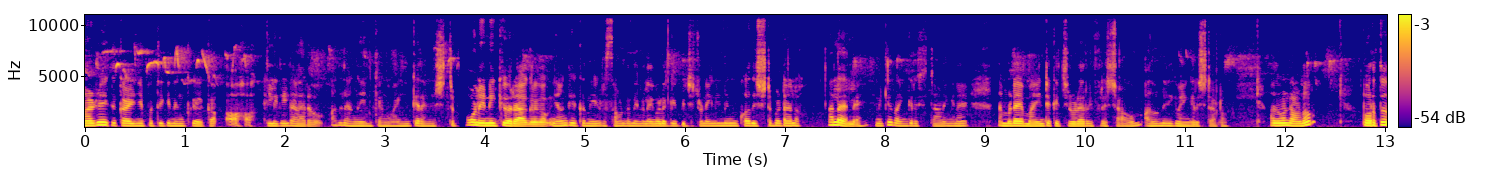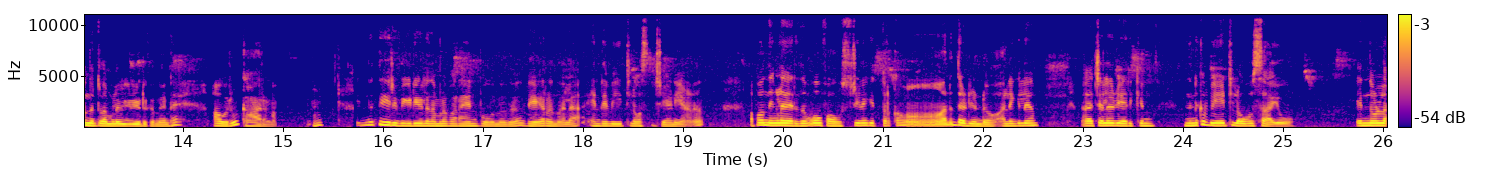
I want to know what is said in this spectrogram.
മഴയൊക്കെ കഴിഞ്ഞപ്പോഴത്തേക്ക് നിങ്ങൾക്ക് കേൾക്കാം. ആഹാ കിളികളുടെ ആരോ അതിലങ്ങ് എനിക്ക് അങ്ങ് ഭയങ്കര ഇഷ്ടം. അപ്പോൾ എനിക്കൊരാഗ്രഹം. ഞാൻ കേൾക്കുന്ന ഈ ഒരു സൗണ്ട് നിങ്ങളെ ഇവിടെ കേൾപ്പിച്ചിട്ടുണ്ടെങ്കിൽ നിങ്ങൾക്ക് അത് ഇഷ്ടപ്പെട്ടാലോ? അല്ലല്ലേ എനിക്ക് ഭയങ്കര ഇഷ്ടമാണ്. ഇങ്ങനെ നമ്മുടെ മൈൻഡൊക്കെ ഇച്ചിരി റിഫ്രഷ് ആകും. അതുകൊണ്ട് എനിക്ക് ഭയങ്കര ഇഷ്ടമാണ് അതുകൊണ്ടാണ് പുറത്ത് നിന്നിട്ട് നമ്മൾ വീഡിയോ എടുക്കുന്നതിന്റെ ആ ഒരു കാരണം. ഇന്നത്തെ ഒരു വീഡിയോയിൽ നമ്മൾ പറയാൻ പോകുന്നത് വേറൊന്നുമല്ല എന്റെ വെയിറ്റ് ലോസ് ജേണിയാണ് അപ്പോൾ നിങ്ങൾ കരുതും ഓ ഫൗസ്റ്റീനൊക്കെ കാലം തടിയുണ്ടോ? അല്ലെങ്കിൽ ചിലർ വിചാരിക്കും നിനക്ക് വെയിറ്റ് ലോസ് ആയോ? എന്നുള്ള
